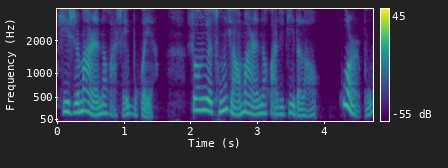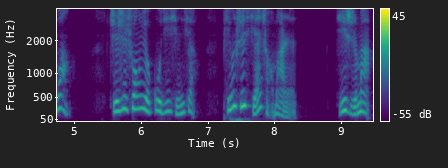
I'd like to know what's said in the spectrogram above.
其实骂人的话谁不会呀？双月从小骂人的话就记得牢，过耳不忘。只是双月顾及形象，平时鲜少骂人，即使骂，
